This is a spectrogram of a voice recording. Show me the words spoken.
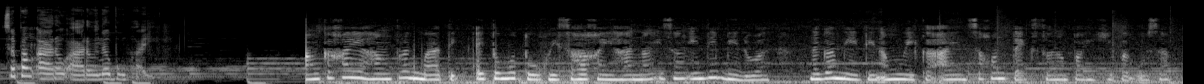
sa pang-araw-araw na buhay. Ang kakayahang pragmatic ay tumutukoy sa kakayahan ng isang individual na gamitin ang wika ayon sa konteksto ng pakikipag-usap.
